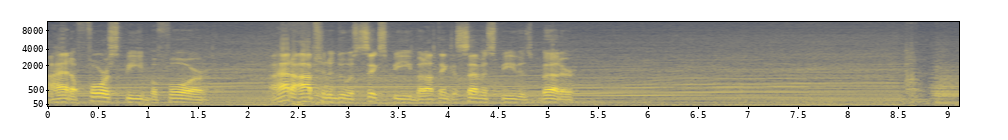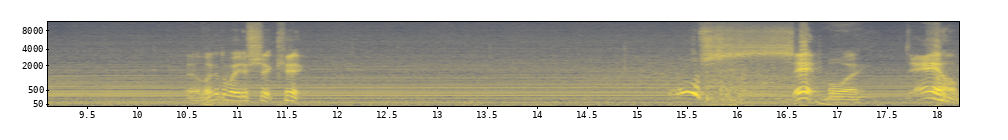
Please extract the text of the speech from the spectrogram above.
I had a four speed before. I had an option to do a six speed, but I think a seven speed is better. Yeah, look at the way this shit kicked. Oh, shit, boy. Damn.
